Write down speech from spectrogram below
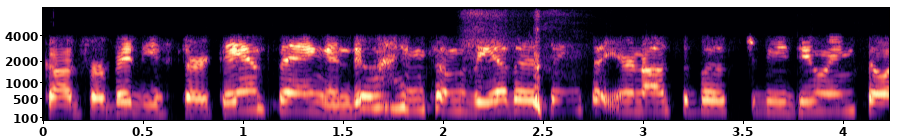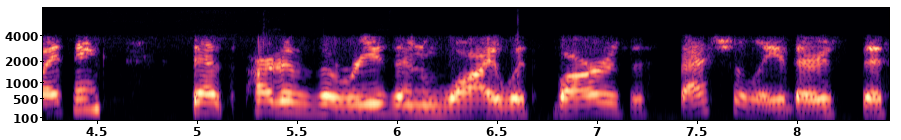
God forbid you start dancing and doing some of the other things that you're not supposed to be doing. So I think that's part of the reason why, with bars especially, there's this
